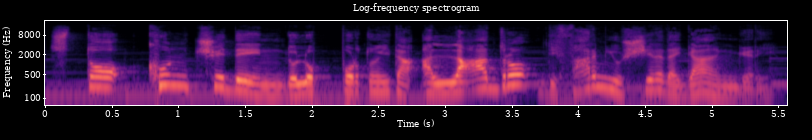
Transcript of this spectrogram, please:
sto concedendo l'opportunità al ladro di farmi uscire dai gangheri.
